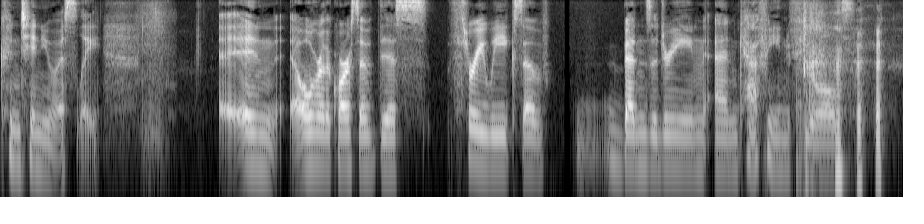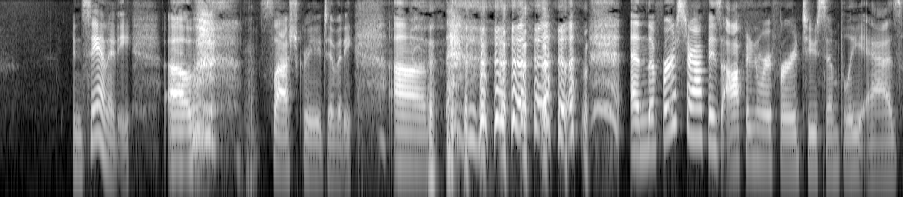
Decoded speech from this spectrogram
continuously. In over the course of this three weeks of Benzedrine and caffeine fueled insanity um, slash creativity. Um, and the first draft is often referred to simply as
